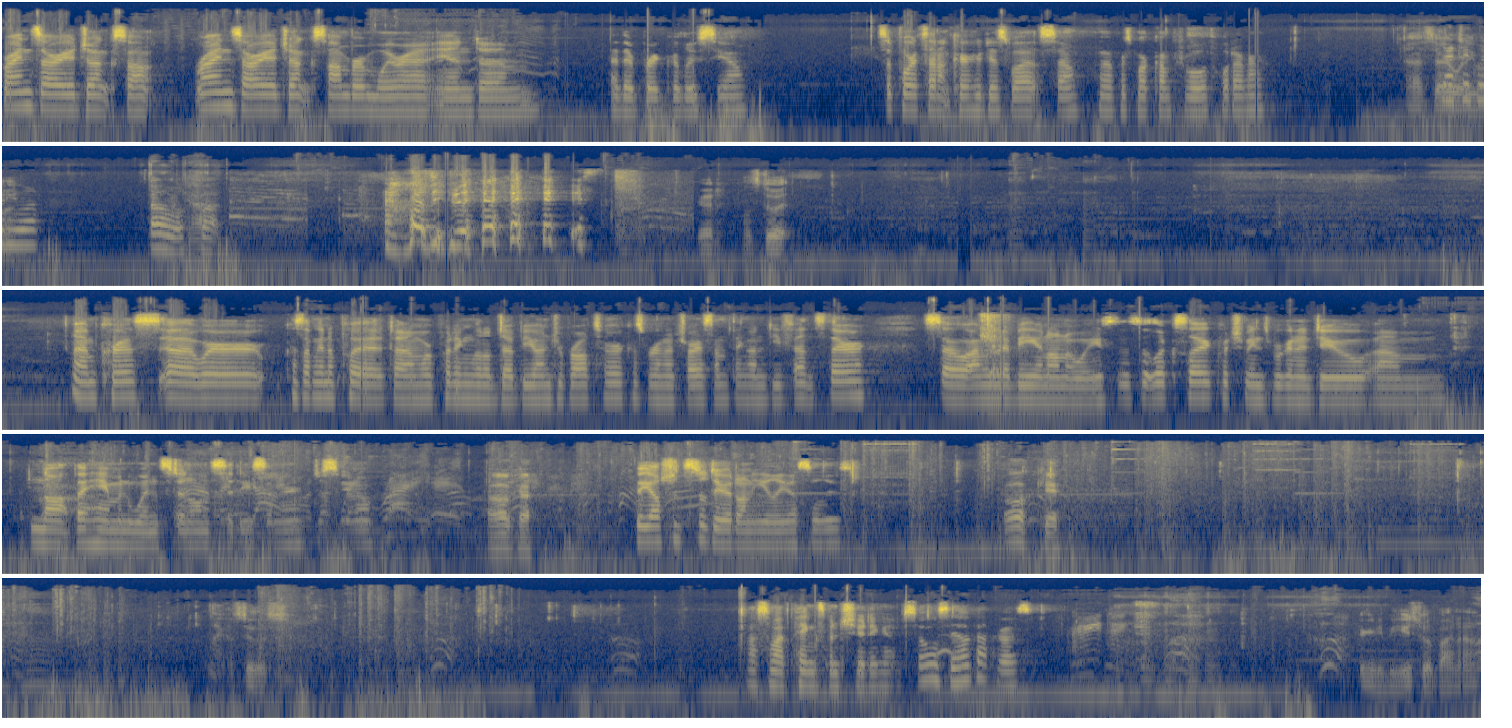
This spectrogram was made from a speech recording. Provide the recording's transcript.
Ryan, Zarya, Junk, Som- Ryan, Zarya, Junk, Sombra, Moira, and um, either Brig or Lucio. Supports, I don't care who does what, so whoever's more comfortable with whatever. Uh, Sarah, Patrick, what what do do you you want? want? Oh, fuck. I'll do this. Good. Let's do it. I'm um, Chris, uh, we're because I'm gonna put um, we're putting little W on Gibraltar because we're gonna try something on defense there. So I'm gonna be in on Oasis. It looks like, which means we're gonna do um, not the Hammond Winston on City Center, just so you know. Okay. But y'all should still do it on Ilios at least. Okay. Let's do this. Also, my ping's been shooting it, so we'll see how that goes. You're gonna be used to it by now.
